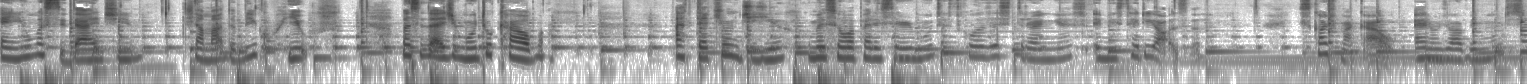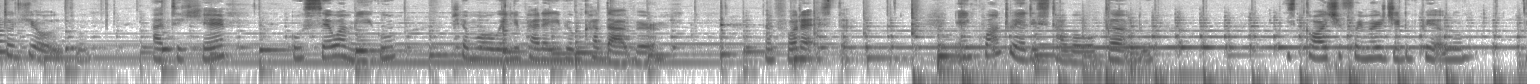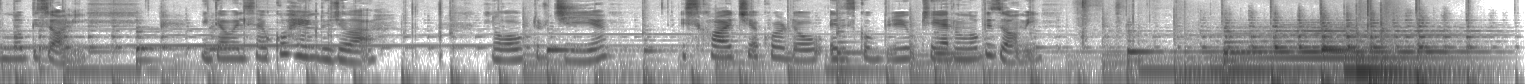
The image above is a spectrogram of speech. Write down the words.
em uma cidade chamada Bico Hills, uma cidade muito calma. Até que um dia começou a aparecer muitas coisas estranhas e misteriosas. Scott Macau era um jovem muito estudioso, até que o seu amigo chamou ele para ir ver um cadáver na floresta. Enquanto ele estava voltando, Scott foi mordido pelo lobisomem. Então ele saiu correndo de lá. No outro dia, Scott acordou e descobriu que era um lobisomem.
